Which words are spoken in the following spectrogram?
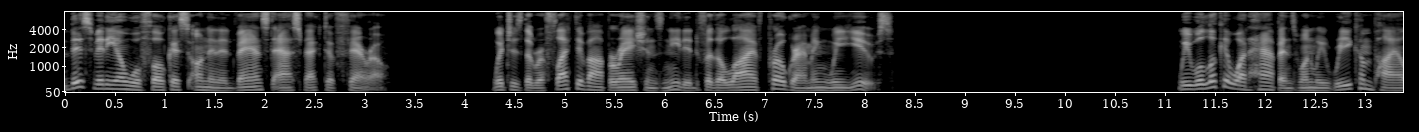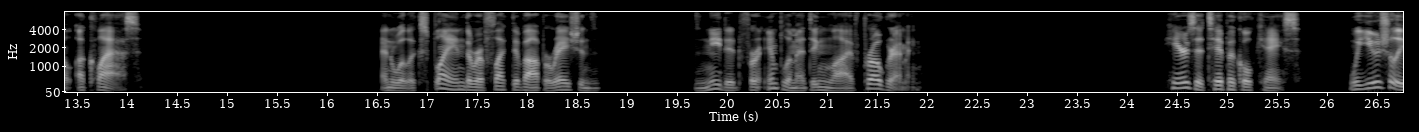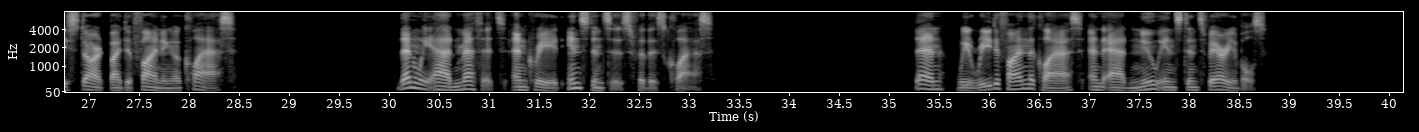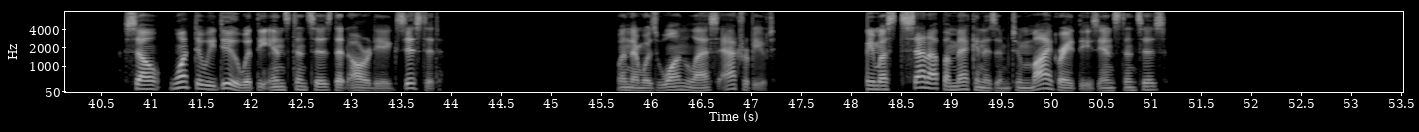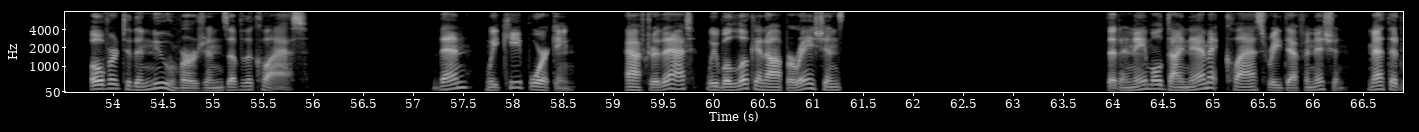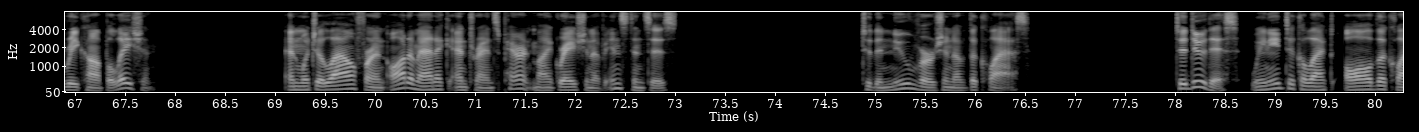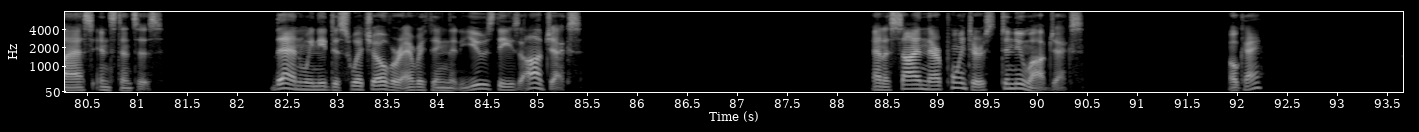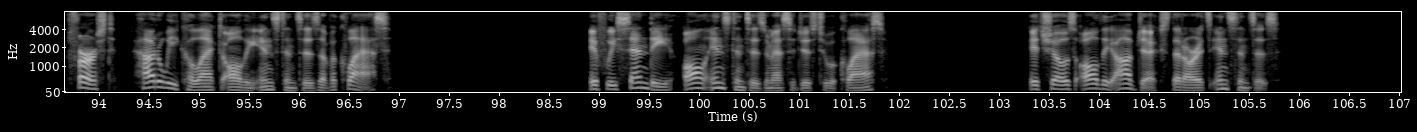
This video will focus on an advanced aspect of Pharo, which is the reflective operations needed for the live programming we use. We will look at what happens when we recompile a class, and we'll explain the reflective operations needed for implementing live programming. Here's a typical case. We usually start by defining a class. Then we add methods and create instances for this class. Then we redefine the class and add new instance variables. So what do we do with the instances that already existed when there was one less attribute? We must set up a mechanism to migrate these instances over to the new versions of the class. Then we keep working. After that, we will look at operations that enable dynamic class redefinition, method recompilation, and which allow for an automatic and transparent migration of instances to the new version of the class. To do this, we need to collect all the class instances. Then we need to switch over everything that use these objects and assign their pointers to new objects. Okay? First, how do we collect all the instances of a class? If we send the All Instances messages to a class, it shows all the objects that are its instances.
